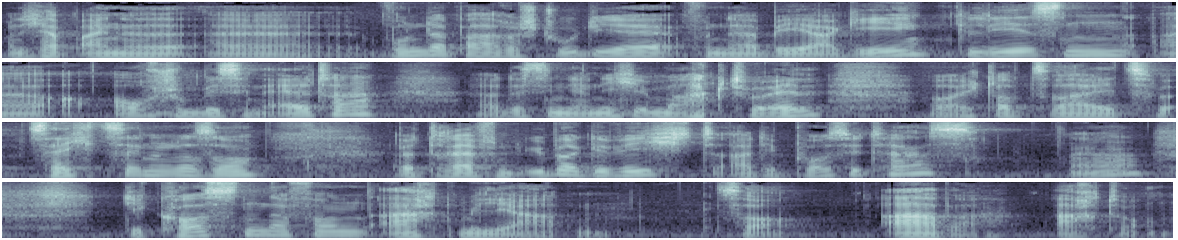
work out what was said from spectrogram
Und ich habe eine äh, wunderbare Studie von der BAG gelesen, äh, auch schon ein bisschen älter, ja, das sind ja nicht immer aktuell, aber ich glaube 2016 oder so, betreffend Übergewicht, Adipositas. Ja, die Kosten davon 8 Milliarden. So, aber Achtung,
